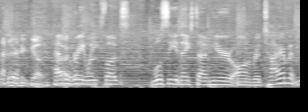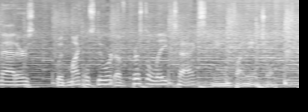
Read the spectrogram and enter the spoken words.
there you go. Have All a great right. week, folks. We'll see you next time here on Retirement Matters with Michael Stewart of Crystal Lake Tax and Financial.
